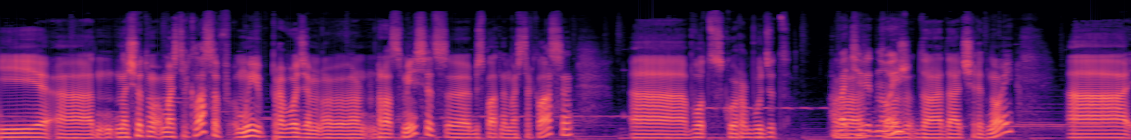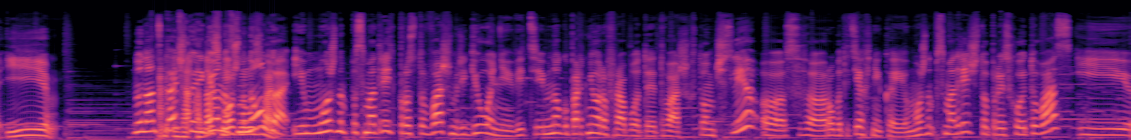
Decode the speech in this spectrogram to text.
И э, насчет мастер-классов мы проводим э, раз в месяц э, бесплатные мастер-классы. Э, вот скоро будет. Э, в очередной? Тоже, да, да, очередной. Э, и ну, надо сказать, что регионов много, узнать. и можно посмотреть просто в вашем регионе, ведь и много партнеров работает ваших, в том числе э, с робототехникой. Можно посмотреть, что происходит у вас, и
